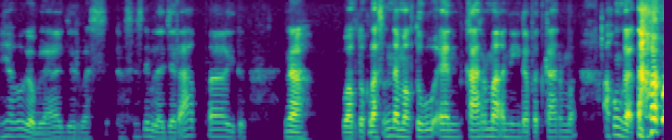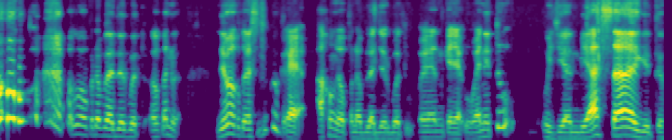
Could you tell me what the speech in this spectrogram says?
Iya aku gak belajar pas SD belajar apa gitu? Nah waktu kelas 6 waktu UN karma nih dapat karma. Aku nggak tahu. Aku gak pernah belajar buat aku kan jadi waktu SD tuh kayak aku nggak pernah belajar buat UN kayak UN itu ujian biasa gitu.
